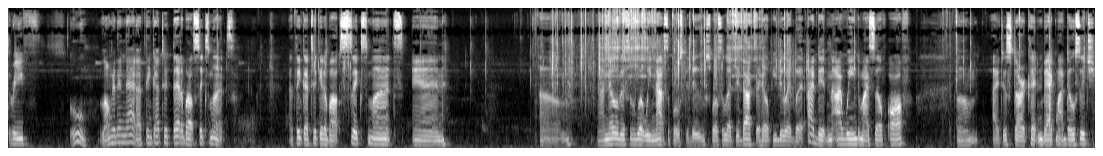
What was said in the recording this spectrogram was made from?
three, ooh, longer than that. I think I took that about six months. I think I took it about six months and um, I know this is what we're not supposed to do. You're supposed to let your doctor help you do it, but I didn't. I weaned myself off. Um, I just started cutting back my dosage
